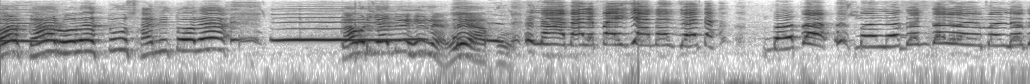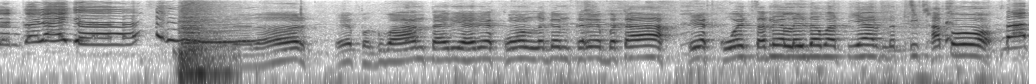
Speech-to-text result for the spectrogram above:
પણ કા રોવે તું? સાની તો રે. કાવડિયા જોઈ ને લે આપો. ના મારે પૈસા ન જોતા. બાપા માં લગન કરો મા લગન કરાઈ દો અરર, એ ભગવાન તારી હારે કોણ લગન કરે બટા? એ કોઈ તને લઈ જવા તૈયાર નથી થાતો. બાપા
